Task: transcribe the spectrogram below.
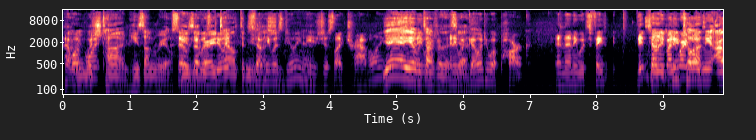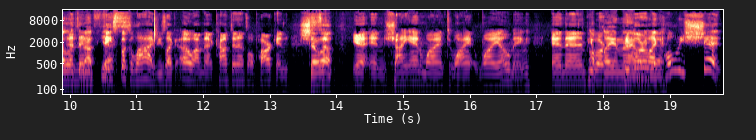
at I one mean, point? which time? He's unreal. so He's he a was very doing, talented musician. So he was doing yeah. these just like traveling. Yeah, yeah, we talked would, about this. And he yeah. would go into a park, and then he would face. Didn't So tell anybody where he was. me, I looked and then it up, he- yes. Facebook Live. He's like, "Oh, I'm at Continental Park and Show up. Yeah, in Cheyenne, Wy- Wy- Wyoming, And then people I'll are people are like, yeah. "Holy shit!"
